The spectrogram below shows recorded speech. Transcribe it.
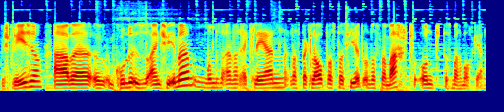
Gespräche. Aber äh, im Grunde ist es eigentlich wie immer. Man muss einfach erklären, was man glaubt, was passiert und was man macht. Und das machen wir auch gerne.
